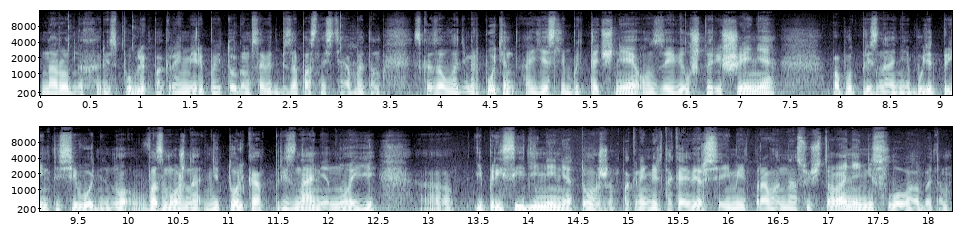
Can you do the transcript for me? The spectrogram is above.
народных республик, по крайней мере, по итогам Совета Безопасности. Об этом сказал Владимир Путин. А если быть точнее, он заявил, что решение по поводу признания будет принято сегодня. Но, возможно, не только признание, но и, э, и присоединение тоже. По крайней мере, такая версия имеет право на существование. Ни слова об этом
